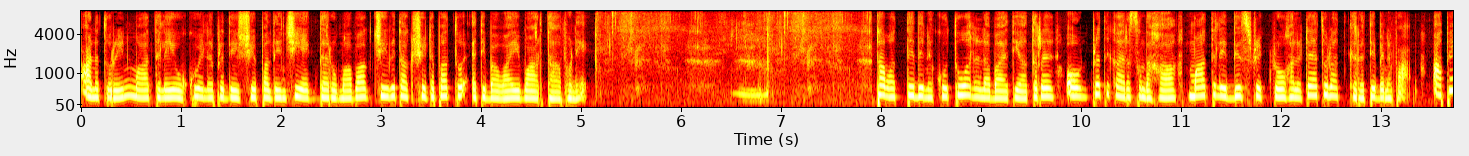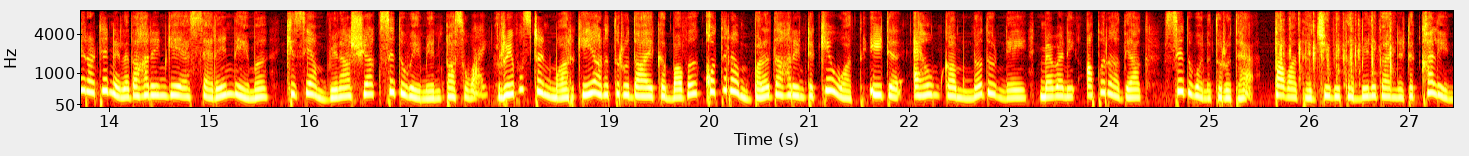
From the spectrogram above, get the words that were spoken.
අනතුරින් මාතලේ උකුවෙල ප්‍රදේශයේ පදිංචි එක් දරු මවක් ජීවිතක්ෂයට පත්ව ඇති බවයි වාර්තා වුණේ. තවත් තිදෙනෙකු තුවල ලබා ඇති අතර ඔවුන් ප්‍රතිකාර සඳහා මාතලේ දිස්ත්‍රික් රෝහලට ඇතුළත් කර තිබෙනවා. අපේ රටේ නිලධහරින්ගේ ඇස් සැරෙන්නේම කිසියම් විනාශයක් සිදුවීමෙන් පසුවයි. රිවස්ටන් මාර්ගයේ අනතුරුදායක බව කොතරම් බලධහරින්ට කිව්වත් ඊට ඇහුම්කම් නොදුන්නේ මෙවැනි අපරාධයක් සිදුවනතුරුද. තවත් ජීවිත බිලිගන්නට කලින්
